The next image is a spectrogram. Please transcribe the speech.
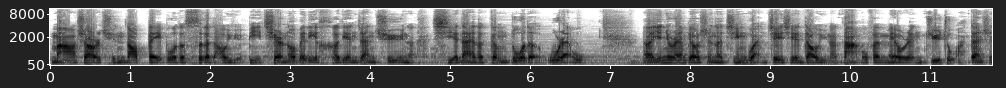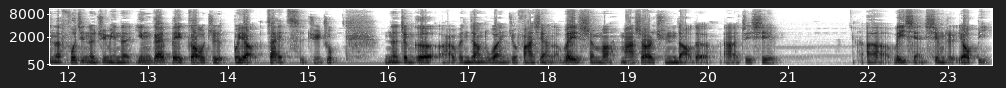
马绍尔群岛北部的四个岛屿比切尔诺贝利核电站区域呢携带了更多的污染物。呃，研究人员表示呢，尽管这些岛屿呢大部分没有人居住，但是呢，附近的居民呢应该被告知不要在此居住。那整个啊文章读完，你就发现了为什么马绍尔群岛的啊这些啊危险性质要比。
